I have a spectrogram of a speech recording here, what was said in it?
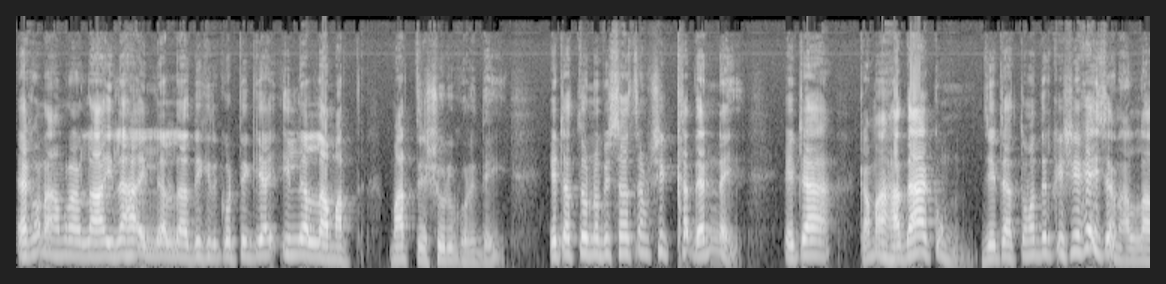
এখন আমরা লা ইলাহা ইল্লাল্লাহ জিকির করতে গিয়ে ইল্লাল্লাহ মার- মারতে শুরু করে দেই। এটা তো নবী সাল্লাম শিক্ষা দেন নাই। এটা কামা হাদাকুম যেটা তোমাদেরকে শেখাইছেন আল্লাহ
